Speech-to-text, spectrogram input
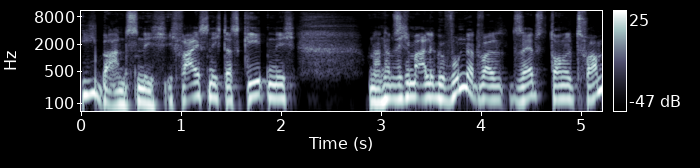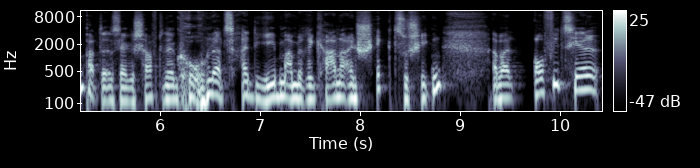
IBANs nicht. Ich weiß nicht, das geht nicht. Und dann haben sich immer alle gewundert, weil selbst Donald Trump hatte es ja geschafft, in der Corona-Zeit jedem Amerikaner einen Scheck zu schicken. Aber offiziell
